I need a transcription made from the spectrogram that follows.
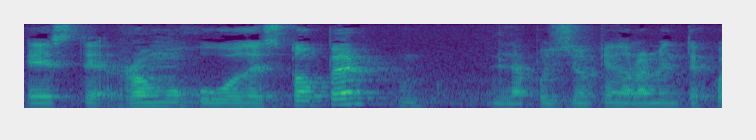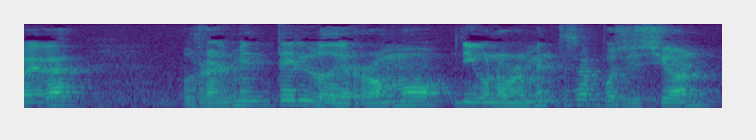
Este, Romo jugó de stopper, en la posición que normalmente juega pues realmente lo de Romo, digo, normalmente esa posición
